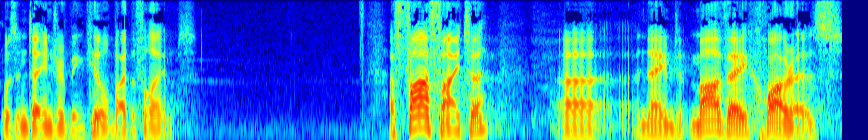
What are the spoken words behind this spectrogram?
was in danger of being killed by the flames. A firefighter uh, named Marve Juarez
